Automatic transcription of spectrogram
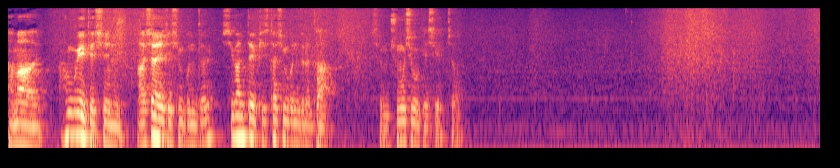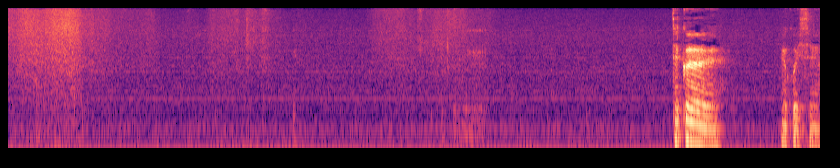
아마 한국에 계신 아시아에 계신 분들 시간대 비슷하신 분들은 다 지금 주무시고 계시겠죠. 댓글 읽고 있어요.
